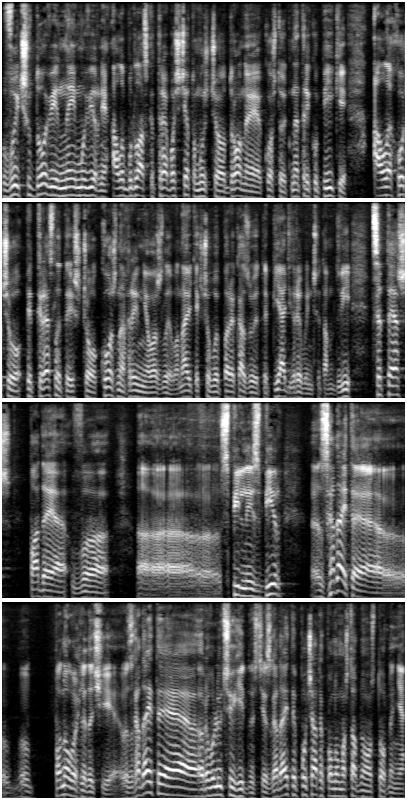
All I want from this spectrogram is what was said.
Ви чудові, неймовірні. Але, будь ласка, треба ще, тому що дрони коштують на 3 копійки. Але хочу підкреслити, що кожна гривня важлива. Навіть якщо ви переказуєте 5 гривень чи там 2, це теж падає в е, спільний збір. Згадайте. Панове глядачі, згадайте революцію гідності, згадайте початок повномасштабного вторгнення.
